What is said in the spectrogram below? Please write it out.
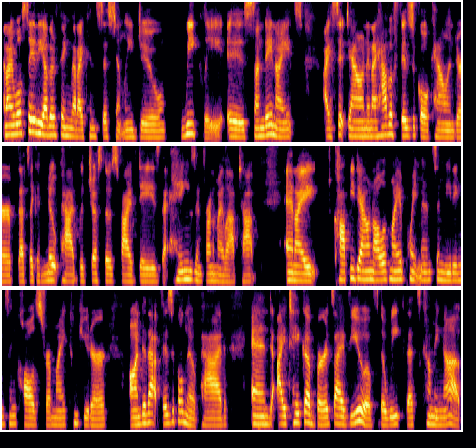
And I will say the other thing that I consistently do weekly is Sunday nights. I sit down and I have a physical calendar that's like a notepad with just those five days that hangs in front of my laptop. And I copy down all of my appointments and meetings and calls from my computer onto that physical notepad and I take a bird's eye view of the week that's coming up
